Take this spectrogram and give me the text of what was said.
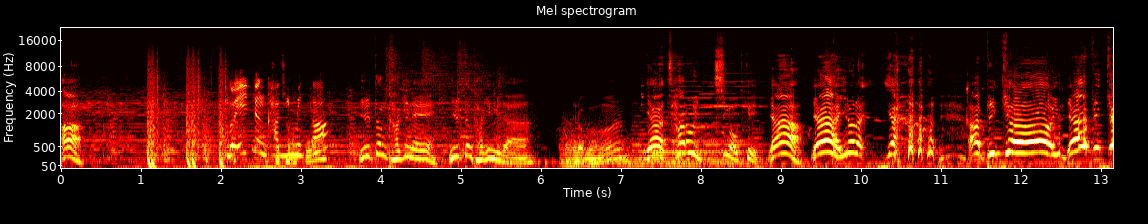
아. 이거 1등 각입니까? 1등 각이네. 1등 각입니다 여러분 야 차로 치면 어떻게 야! 야 일어나 야! 아 비켜! 야 비켜!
